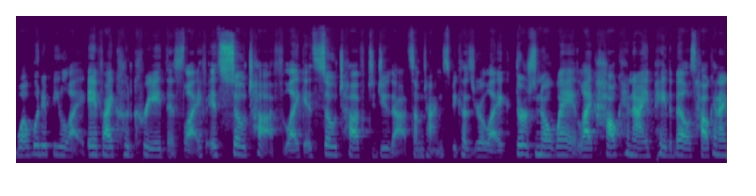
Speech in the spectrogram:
what would it be like if I could create this life. It's so tough. Like it's so tough to do that sometimes because you're like, there's no way. Like, how can I pay the bills? How can I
